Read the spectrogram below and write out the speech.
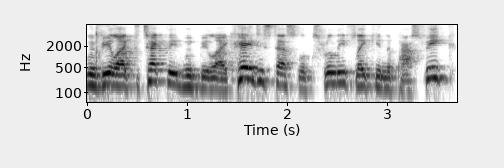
would be like the tech lead would be like, hey, this test looks really flaky in the past week.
